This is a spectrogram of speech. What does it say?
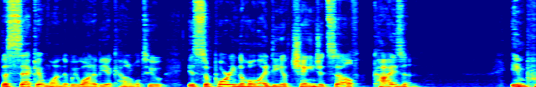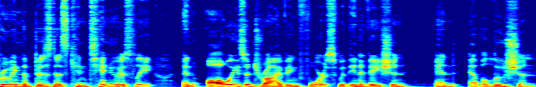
The second one that we want to be accountable to is supporting the whole idea of change itself, Kaizen. Improving the business continuously and always a driving force with innovation and evolution.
